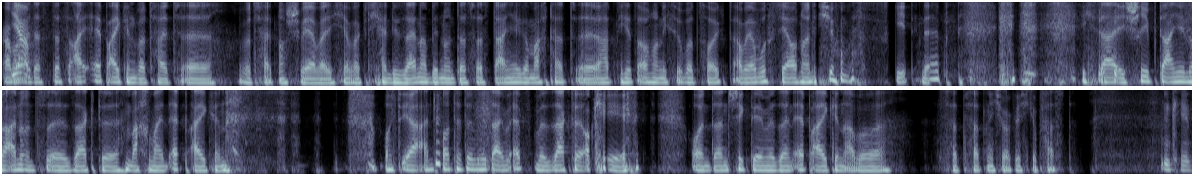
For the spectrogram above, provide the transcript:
Aber Ja. das, das App-Icon wird halt, äh, wird halt noch schwer, weil ich ja wirklich kein Designer bin und das, was Daniel gemacht hat, äh, hat mich jetzt auch noch nicht so überzeugt. Aber er wusste ja auch noch nicht, um was es geht in der App. ich sah, ich schrieb Daniel nur an und äh, sagte, mach mein App-Icon. Und er antwortete mit einem App, sagte, okay. Und dann schickte er mir sein App-Icon, aber es hat, hat nicht wirklich gepasst. Okay,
